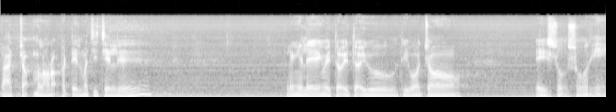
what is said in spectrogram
bacok melorok bedil mecicil ling-ling wedok-wedok iku diwaca esok sore.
